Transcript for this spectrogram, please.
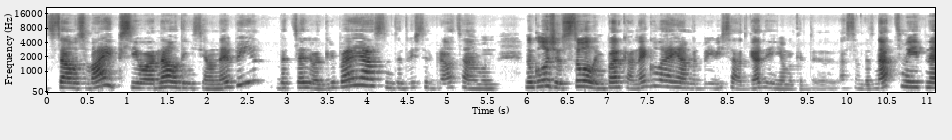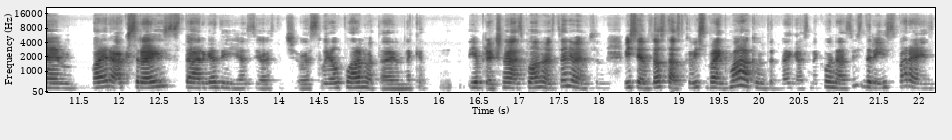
savs vibes, jo naudiņas jau nebija. Bet ceļot gribējās, un tad viss ir braucām. Un, nu, gluži uz soliņa parkā negulējām, bet bija visādi gadījumi, kad uh, esam bez naktsmītnēm. Vairākas reizes tā ir gadījies, jo es taču esmu liela plānotāja un nekad iepriekš neesmu plānojis ceļojumus. Visiem sastāst, ka viss baigs mākslinieks, un tad beigās neko neesmu izdarījis pareizi.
